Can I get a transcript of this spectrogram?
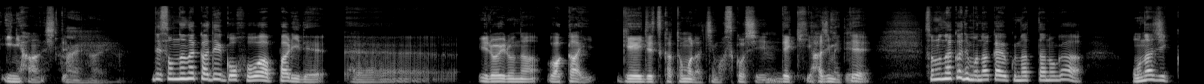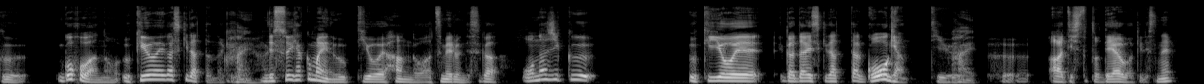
意に反して。はいはい。で、そんな中でゴッホはパリで、えーいろいろな若い芸術家友達も少しでき始めて、うんできその中でも仲良くなったのが、同じく、ゴッホはあの浮世絵が好きだったんだけど、はいはいで、数百枚の浮世絵版画を集めるんですが、同じく浮世絵が大好きだったゴーギャンっていう、はい。うアーティストと出会うわけですね。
